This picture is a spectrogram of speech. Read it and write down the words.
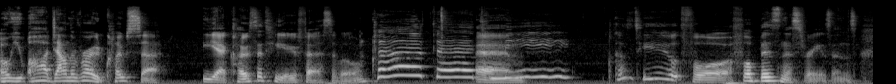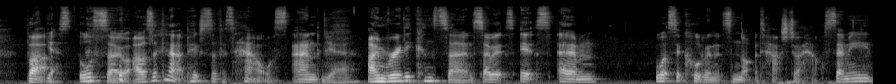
oh, you are down the road, closer. Yeah, closer to you first of all. Closer to Um, me. Closer to you for for business reasons. But Yes. also I was looking at pictures of his house and Yeah. I'm really concerned. So it's it's um what's it called when it's not attached to a house? Semi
